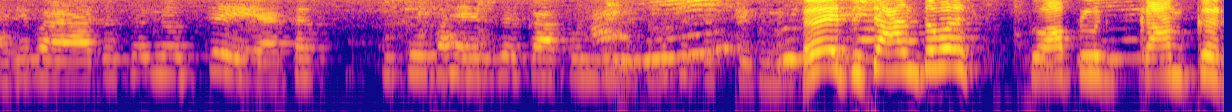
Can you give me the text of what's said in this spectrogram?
अरे बाळा तसं नसते आता कुठे बाहेर जर का आपण गेलो तर बसत असते की ए तू शांत बस. तू आपलं काम कर.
